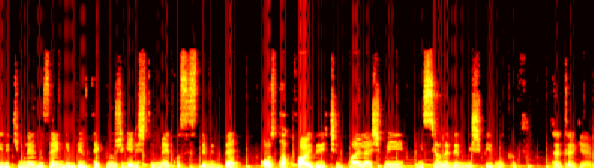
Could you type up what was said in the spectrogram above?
birikimlerini zengin bir teknoloji geliştirme ekosisteminde ortak fayda için paylaşmayı misyon edinmiş bir vakıf, TTGV.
